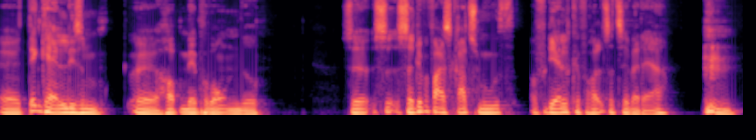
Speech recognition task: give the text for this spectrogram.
Øh, den kan alle ligesom øh, hoppe med på vognen ved. Så, så, så det var faktisk ret smooth, og fordi alle kan forholde sig til, hvad det er.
